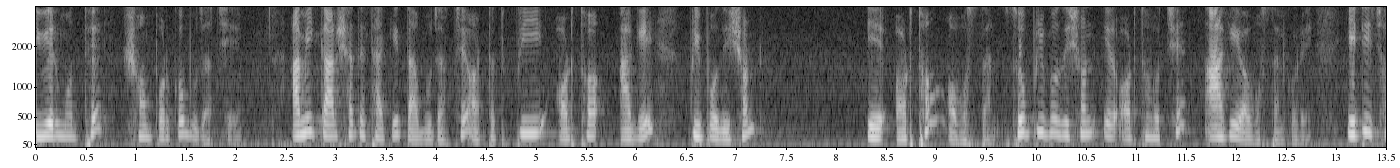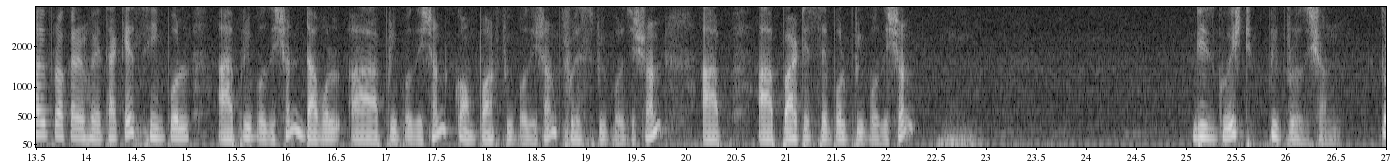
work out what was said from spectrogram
ইউ এর মধ্যে সম্পর্ক বোঝাচ্ছে। আমি কার সাথে থাকি তা বোঝাচ্ছে, অর্থাৎ প্রি অর্থ আগে, প্রিপোজিশন এর অর্থ অবস্থান। সো প্রিপোজিশন এর অর্থ হচ্ছে আগে অবস্থান করে। এটি ছয় প্রকারের হয়ে থাকে, simple preposition, double preposition, compound preposition phrase preposition participle preposition disguised preposition. তো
